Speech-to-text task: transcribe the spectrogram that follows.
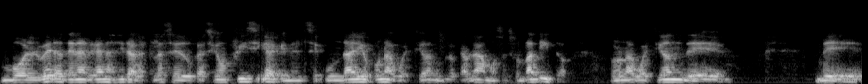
volver a tener ganas de ir a las clases de educación física, que en el secundario, por una cuestión, lo que hablábamos hace un ratito, por una cuestión de, de,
